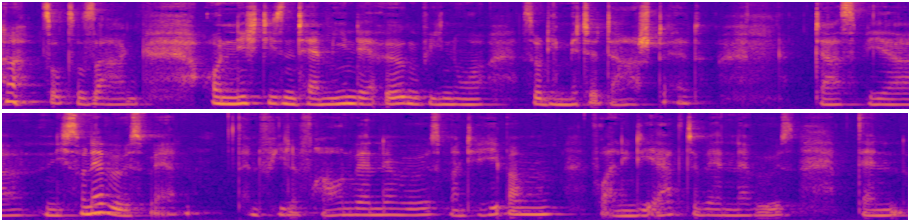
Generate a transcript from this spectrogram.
sozusagen und nicht diesen Termin, der irgendwie nur so die Mitte darstellt, dass wir nicht so nervös werden. Denn viele Frauen werden nervös, manche Hebammen, vor allem die Ärzte werden nervös, denn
